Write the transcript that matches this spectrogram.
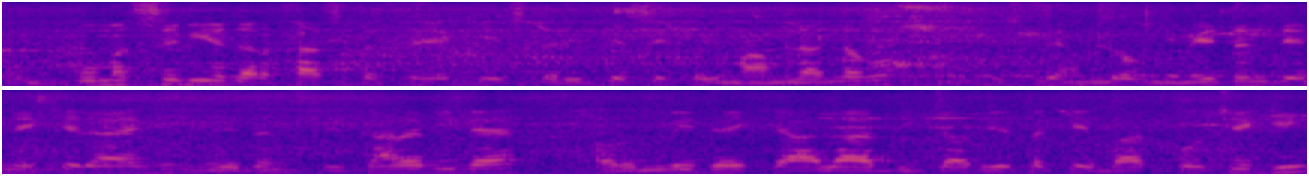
हुकूमत से भी ये दरख्वास्त करते हैं कि इस तरीके से कोई मामला न हो। इसलिए हम लोग निवेदन देने के लिए हैं, निवेदन स्वीकारा भी गया और उम्मीद है कि आला अधिकारियों तक ये बात पहुँचेगी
